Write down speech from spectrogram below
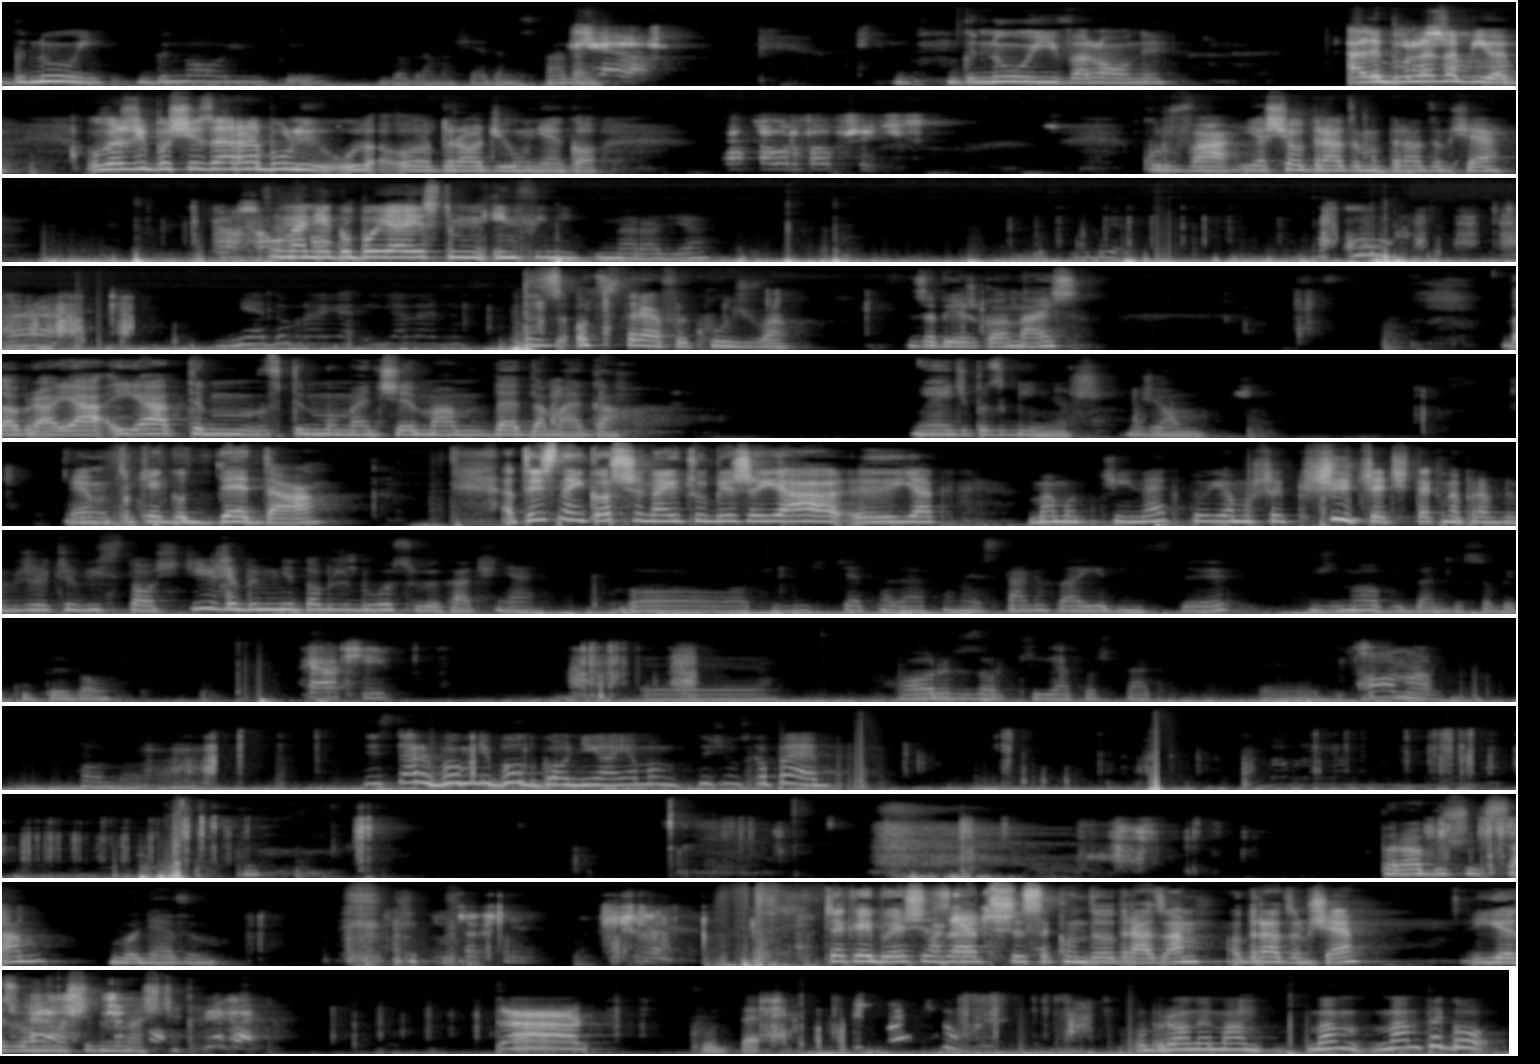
Gnój. Gnoju ty. Dobra, ma 7, spadaj. Zielasz. Gnój walony. Ale bóla zabiłem. Uważaj, bo się zaraz ból u- odrodzi u niego. Ja to urwał przycisk. Kurwa, ja się odradzam, odradzam się. Krasa Chcę na niego, bo ja jestem Infinity na razie. Kur... E. Nie, dobra, ja, ja leżę z, od strefy, kuźwa. Zabierz go, nice. Dobra, ja, ja tym, w tym momencie mam deda mega. Nie idź, bo zginiesz, ziom. Ja mam takiego deda. A to jest najgorsze na YouTubie, że ja y, jak mam odcinek, to ja muszę krzyczeć tak naprawdę w rzeczywistości, żeby mnie dobrze było słychać, nie? Bo oczywiście telefon jest tak zajebisty, że nowy będę sobie kupywał. Jaki? Yy, Horzor czy jakoś tak. Yy, gdzieś tam Honor. Honor, o. Ty stary, bo mnie bot goni, a ja mam 1000 kp. Porobisz ich sam? Bo nie wiem. No tak nie... Średnio. Czekaj, bo ja się za 3 sekundy odradzam. Odradzam się. Jezu, on ma 17. Biegaj! Tak! Kurde. Obronę mam. Mam, mam tego.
